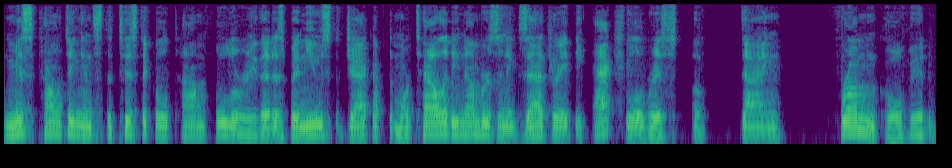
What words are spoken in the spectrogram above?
miscounting and statistical tomfoolery that has been used to jack up the mortality numbers and exaggerate the actual risk of dying from COVID,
